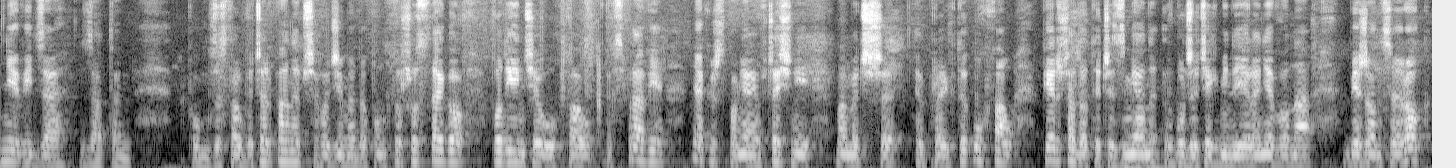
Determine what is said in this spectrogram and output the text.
Nie widzę, zatem punkt został wyczerpany. Przechodzimy do punktu szóstego. Podjęcie uchwał w sprawie. Jak już wspomniałem wcześniej, mamy trzy projekty uchwał. Pierwsza dotyczy zmian w budżecie gminy Jeleniewo na bieżący rok.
